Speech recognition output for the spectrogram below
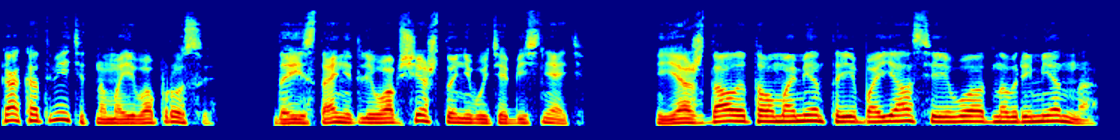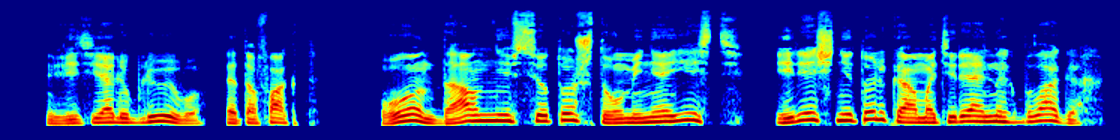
как ответит на мои вопросы, да и станет ли вообще что-нибудь объяснять. Я ждал этого момента и боялся его одновременно, ведь я люблю его, это факт. Он дал мне все то, что у меня есть. И речь не только о материальных благах.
